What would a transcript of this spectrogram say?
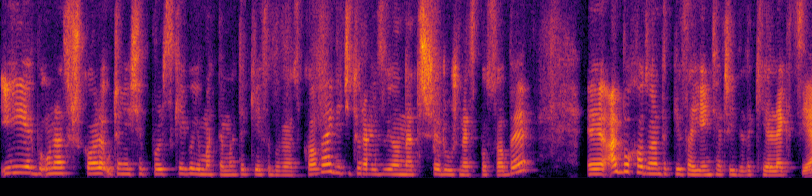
I jakby u nas w szkole uczenie się polskiego i matematyki jest obowiązkowe, dzieci to realizują na trzy różne sposoby, albo chodzą na takie zajęcia, czyli te takie lekcje,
